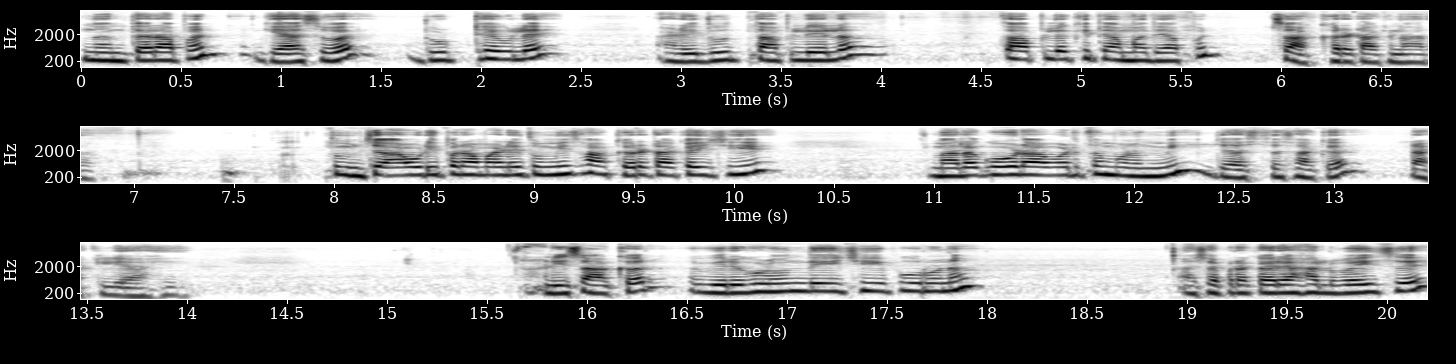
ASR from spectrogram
नंतर आपण गॅसवर दूध ठेवलं आहे आणि दूध तापलेलं तापलं की त्यामध्ये आपण साखर टाकणार तुमच्या आवडीप्रमाणे तुम्ही साखर टाकायची मला गोड आवडतं म्हणून मी जास्त साखर टाकली आहे. आणि साखर विरघळून द्यायची पूर्ण. अशा प्रकारे हलवायचं. आहे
